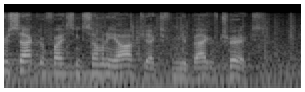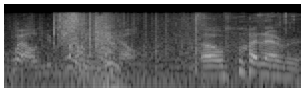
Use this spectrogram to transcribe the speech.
For sacrificing so many objects from your bag of tricks. Well, you clearly need help. Oh, whatever.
